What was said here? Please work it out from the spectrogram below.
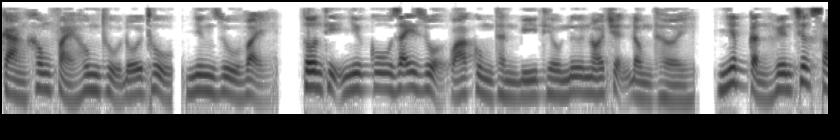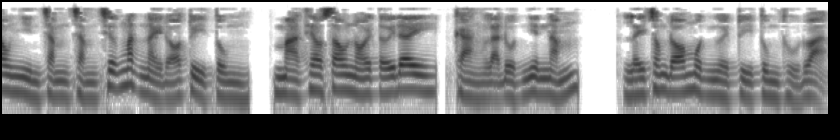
càng không phải hung thủ đối thủ, nhưng dù vậy, tôn thị như cũ dãy rụa quá cùng thần bí thiếu nữ nói chuyện đồng thời, nhiếp cẩn huyên trước sau nhìn chằm chằm trước mắt này đó tùy tùng, mà theo sau nói tới đây, càng là đột nhiên nắm, lấy trong đó một người tùy tùng thủ đoạn,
